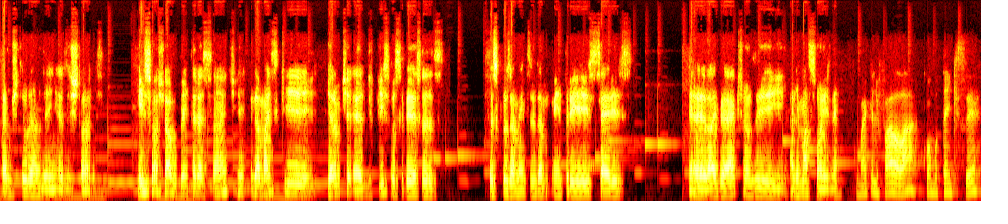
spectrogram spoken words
Vai misturando aí as histórias. Isso eu achava bem interessante, ainda mais que geralmente é difícil você ver essas, esses cruzamentos entre séries é, live actions e animações, né? Como é que ele fala lá? Como tem que ser?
